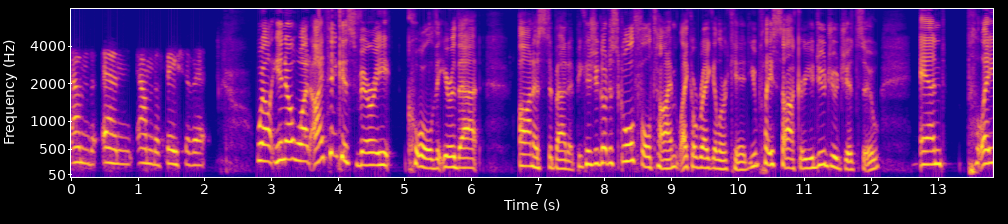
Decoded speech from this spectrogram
am the, and am the face of it. Well, you know what? I think it's very cool that you're that honest about it because you go to school full time like a regular kid. You play soccer, you do jujitsu, and play,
